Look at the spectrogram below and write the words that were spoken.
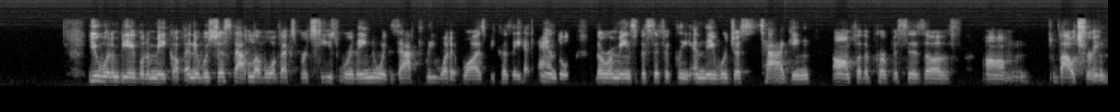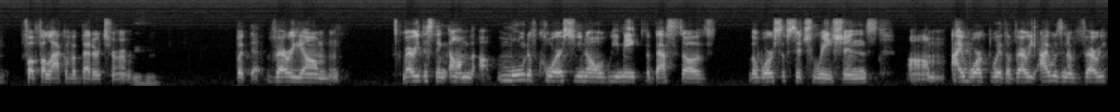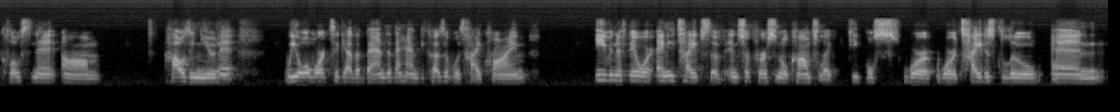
You wouldn't be able to make up. And it was just that level of expertise where they knew exactly what it was because they had handled the remains specifically and they were just tagging um, for the purposes of um, vouchering, for, for lack of a better term. Mm-hmm. But very um, very distinct. Um, mood, of course, you know, we make the best of the worst of situations. Um, I worked with a very, I was in a very close knit um, housing unit. We all worked together, band of the hand, because it was high crime. Even if there were any types of interpersonal conflict, people were were tight as glue, and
